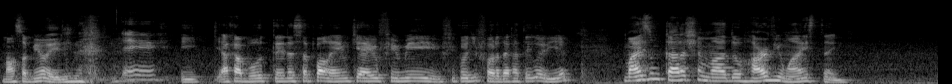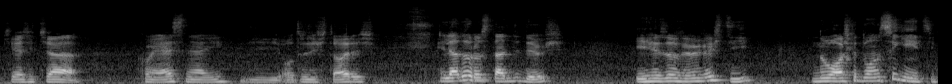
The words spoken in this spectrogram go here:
Mal sabiam eles, né? É. E acabou tendo essa polêmica e aí o filme ficou de fora da categoria. Mas um cara chamado Harvey Weinstein, que a gente já conhece, né, aí, de outras histórias, ele adorou Cidade de Deus e resolveu investir no Oscar do ano seguinte.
